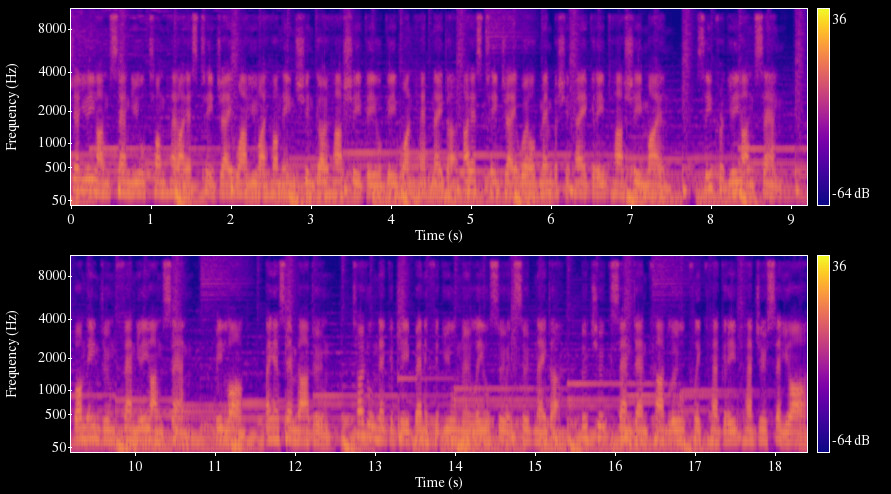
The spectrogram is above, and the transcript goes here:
Jeyang san yul tongha istj yui honin shingo hashi gilgi one habnada. Istj world gaib hashi mayan. Secret dung fan yeong sang. Vlog. ASM ardung. Total negaji benefit. Uchuk sandan card lul click hagaib haju se yor.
